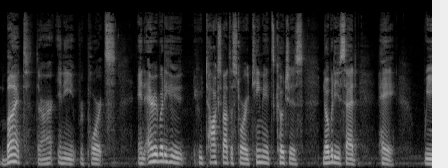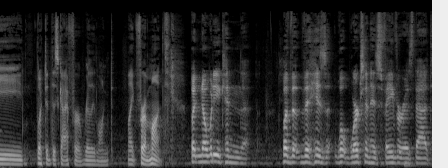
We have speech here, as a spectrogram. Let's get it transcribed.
but there aren't any reports. And everybody who, who talks about the story, teammates, coaches, nobody said, hey, we looked at this guy for a really long, like for a month. but nobody can but the, the his what works in his favor is that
